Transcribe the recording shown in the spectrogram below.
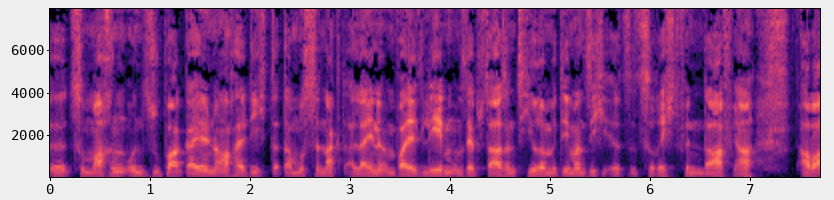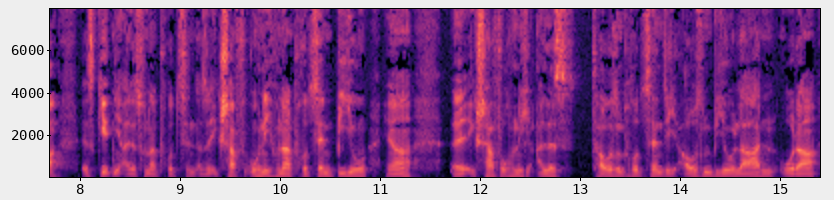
äh, zu machen und super geil nachhaltig. Da, da musst du nackt alleine im Wald leben und selbst da sind Tiere, mit denen man sich äh, zurechtfinden darf. Ja, aber es geht nicht alles 100 Prozent. Also ich schaffe auch nicht 100 Prozent Bio. Ja, ich schaffe auch nicht alles tausendprozentig aus dem Bioladen oder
